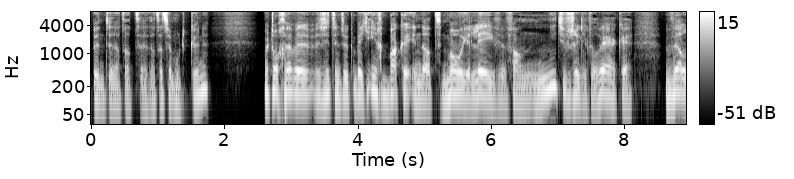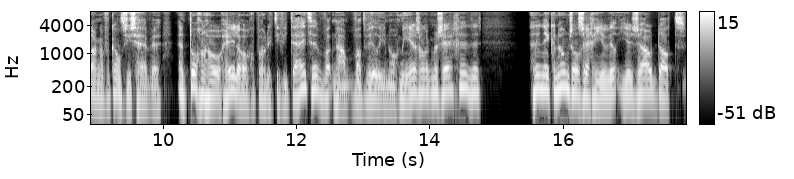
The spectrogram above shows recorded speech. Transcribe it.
punten dat dat, eh, dat, dat zou moeten kunnen. Maar toch, hè, we, we zitten natuurlijk een beetje ingebakken in dat mooie leven van niet zo verschrikkelijk veel werken wel lange vakanties hebben en toch een hoog, hele hoge productiviteit. Hè. Wat, nou, wat wil je nog meer, zal ik maar zeggen? een econoom zal zeggen, je, wil, je zou dat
